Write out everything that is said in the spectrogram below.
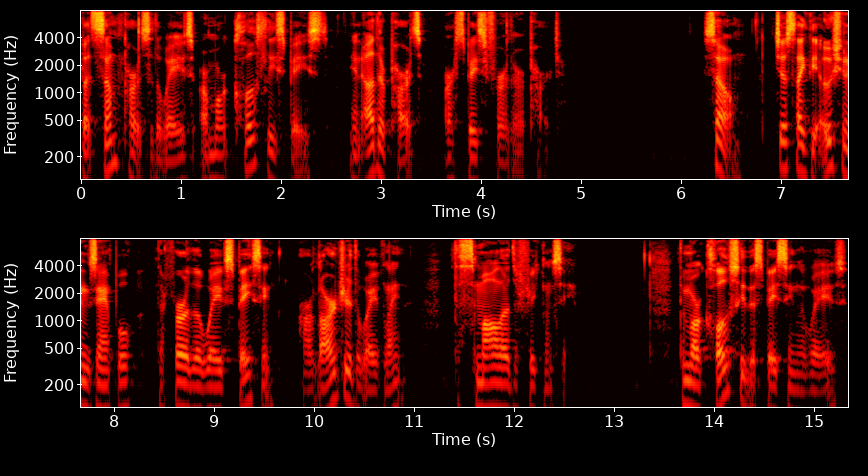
but some parts of the waves are more closely spaced and other parts are spaced further apart. So, just like the ocean example, the further the wave spacing or larger the wavelength, the smaller the frequency. The more closely the spacing of the waves,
